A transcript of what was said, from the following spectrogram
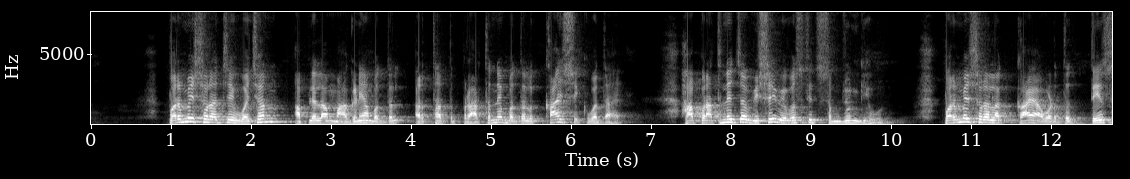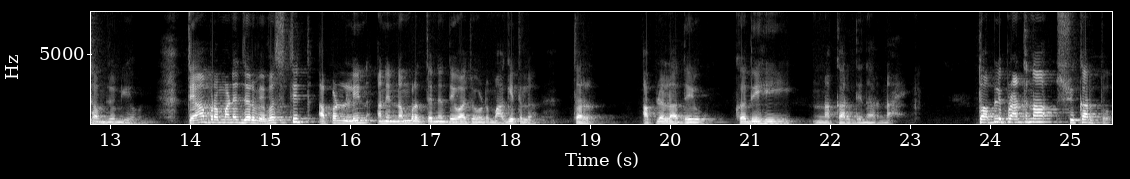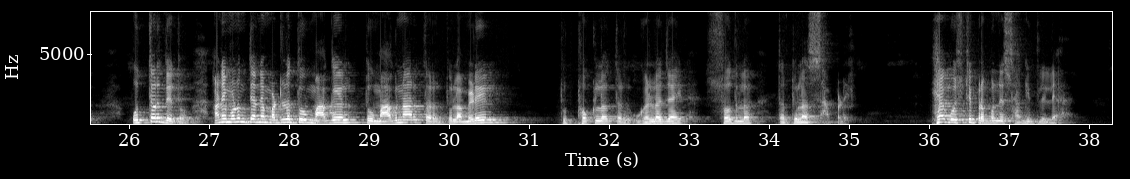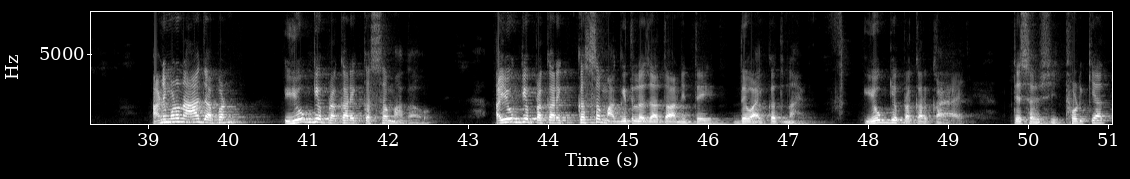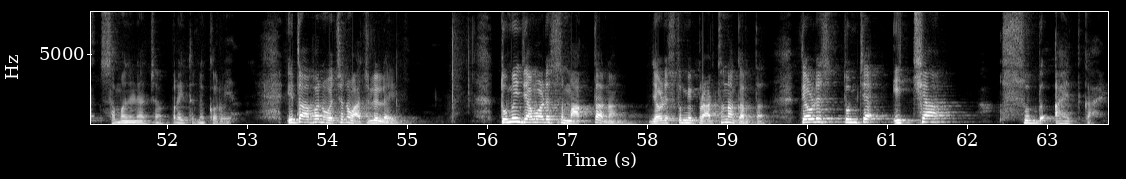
परमेश्वराचे वचन आपल्याला मागण्याबद्दल अर्थात प्रार्थनेबद्दल काय शिकवत आहे हा प्रार्थनेचा विषय व्यवस्थित समजून घेऊन परमेश्वराला काय आवडतं ते समजून घेऊन त्याप्रमाणे जर व्यवस्थित आपण लीन आणि नम्रतेने देवाजवळ मागितलं तर आपल्याला देव कधीही नकार देणार नाही. तो आपली प्रार्थना स्वीकारतो. उत्तर देतो. आणि म्हणून त्याने म्हटलं तू मागेल तू मागणार तर तुला मिळेल. तू ठोकलं तर उघडलं जाईल. शोधलं तर तुला सापडेल. ह्या गोष्टी प्रभूने सांगितलेल्या आहे आणि म्हणून आज आपण योग्य प्रकारे कसं मागावं? अयोग्य प्रकारे कसं मागितलं जातं आणि ते देव ऐकत नाही? योग्य प्रकार काय आहे? त्याच्याविषयी थोडक्यात समजण्याचा प्रयत्न करूया. इथं आपण वचन वाचलेलं आहे. तुम्ही ज्यावेळेस मागता ना ज्यावेळेस तुम्ही प्रार्थना करता त्यावेळेस तुमच्या इच्छा शुद्ध आहेत काय?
